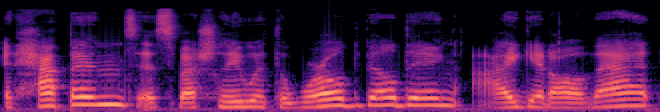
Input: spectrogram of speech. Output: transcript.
it happens, especially with the world building. I get all that.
